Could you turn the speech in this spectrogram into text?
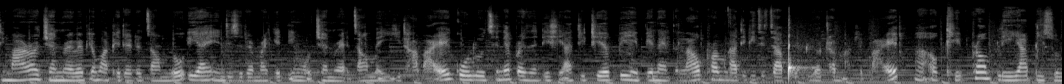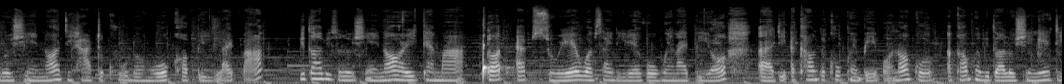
ဒီမှာတော့ general ပဲပြောမှာဖြစ်တဲ့အတွက်ကြောင့်မလို့ AI in digital marketing ကို general အကြောင်းပဲရေးထားပါတယ်ကိုလိုချင်တဲ့ presentation အ detail ပေးရင်ပေးနိုင်တယ်လို့ prompt ကတိတိကျကျပို့ပြီးတော့ထွက်မှာဖြစ်ပါတယ်အာ okay prompt လေးရပြီဆိုလို့ရှိရင်တော့ဒီဟာတစ်ခုလုံးကို copy လိုက်ပါ ပြီးသွားပြီဆိုလို့ရှိရင်တော့ hurricane.app ဆိုရဲ website လေးတွေကိုဝင်လိုက်ပြီးတော့အဲဒီ account တစ်ခုဖွင့်ပေးပေါ့နော်ကို account ဖွင့်ပြီးသွားလို့ရှိရင်ဒီ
